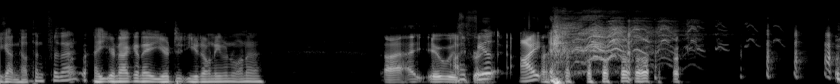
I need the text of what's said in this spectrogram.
You got nothing for that? Uh, You're not gonna. You're. You don't even want to. Uh, it was I great. feel. I.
